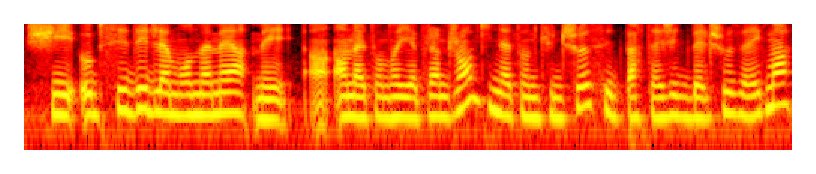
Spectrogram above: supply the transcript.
je suis obsédée de l'amour de ma mère, mais en, attendant, il y a plein de gens qui n'attendent qu'une chose, c'est de partager de belles choses avec moi.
